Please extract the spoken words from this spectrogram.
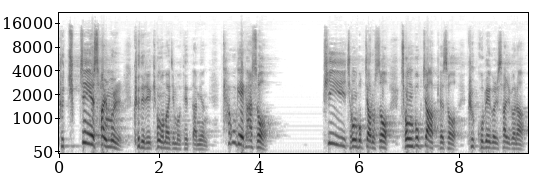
그 축제의 삶을 그들이 경험하지 못했다면 타국에 가서 피정복자로서 정복자 앞에서 그 고백을 살거나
